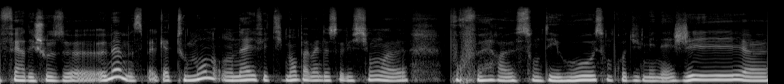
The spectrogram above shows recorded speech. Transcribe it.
faire des choses eux-mêmes, c'est pas le cas de tout le monde, on a effectivement pas mal de solutions pour faire euh, son déo, son produit ménager, euh,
